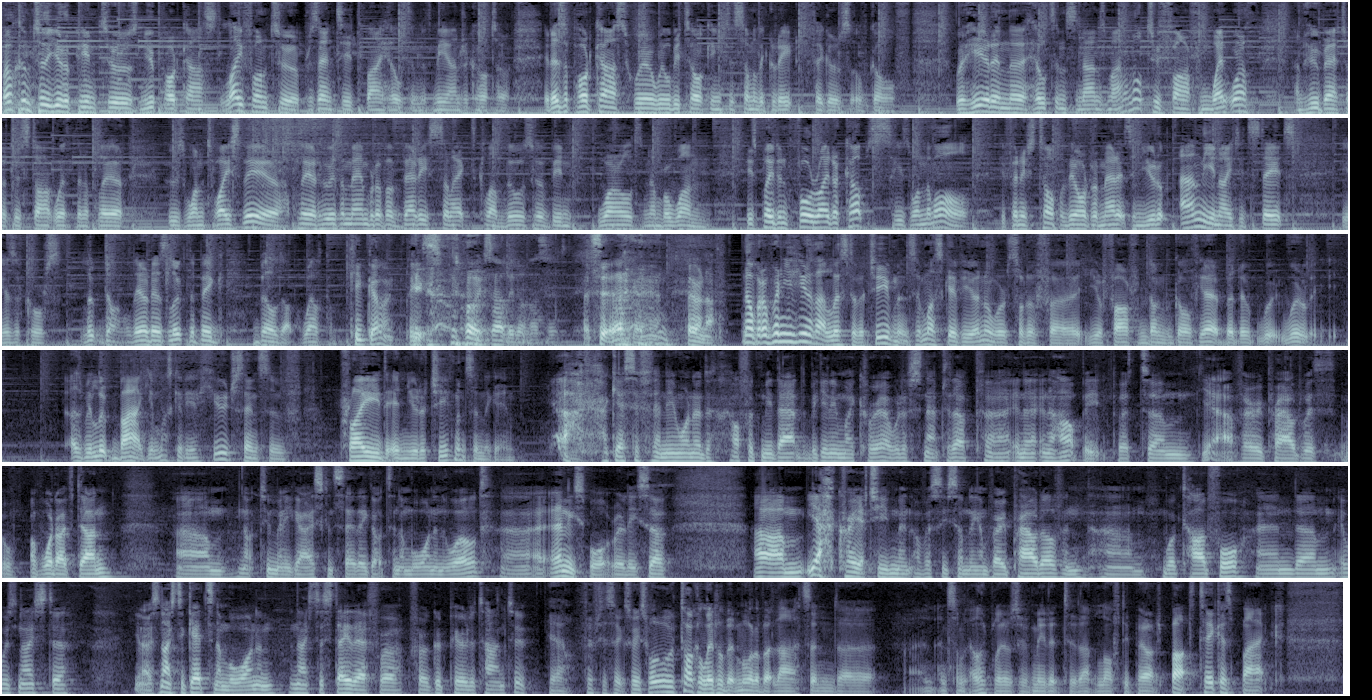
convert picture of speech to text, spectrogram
Welcome to the European Tour's new podcast, Life on Tour, presented by Hilton with me, Andrew Cotter. It is a podcast where we'll be talking to some of the great figures of golf. We're here in the Hilton St Anne's Manor, not too far from Wentworth, and who better to start with than a player who's won twice there, a player who is a member of a very select club, those who have been world number one. He's played in four Ryder Cups, he's won them all. He finished top of the Order of Merits in Europe and the United States. He is, of course, Luke Donald. There it is, Luke, the big build up. Welcome. Keep going, please. no, exactly, no, that's it. That's it. Okay, yeah. Fair enough. No, but when you hear that list of achievements, it must give you. I know we're sort of uh, you're far from done with golf yet, but uh, we're, we're, as we look back, it must give you a huge sense of pride in your achievements in the game. Yeah, I guess if anyone had offered me that at the beginning of my career, I would have snapped it up uh, in, a, in a heartbeat. But um, yeah, very proud with of what I've done. Um, not too many guys can say they got to number one in the world uh, at any sport, really. So. Um, yeah, great achievement. Obviously, something I'm very proud of and um, worked hard for. And um, it was nice to you know, it's nice to get to number one and nice to stay there for a, for a good period of time too. Yeah, 56 weeks. Well, we'll talk a little bit more about that and, uh, and, and some of the other players who've made it to that lofty perch. But take us back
